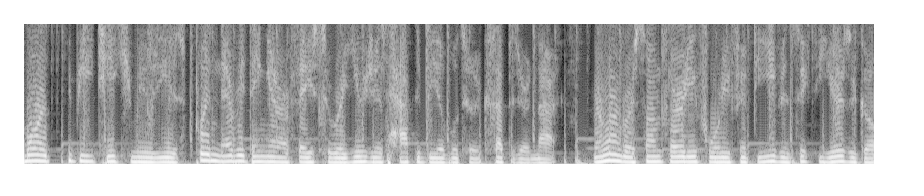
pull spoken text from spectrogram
more LGBT community is putting everything in our face to where you just have to be able to accept it or not. Remember, some 30, 40, 50, even 60 years ago,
